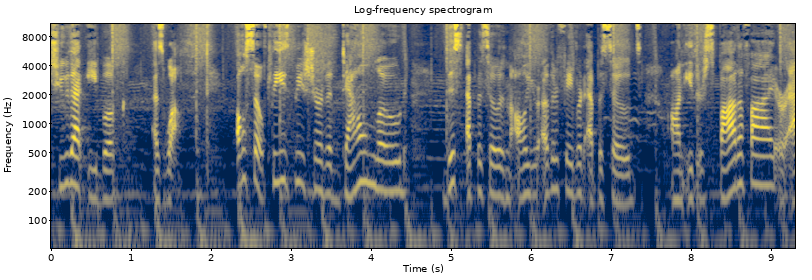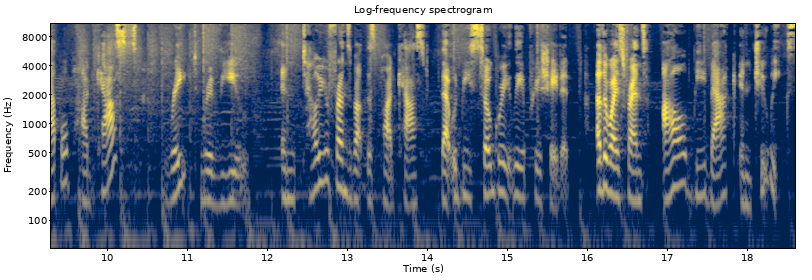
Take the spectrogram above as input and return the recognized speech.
to that ebook as well. Also, please be sure to download this episode and all your other favorite episodes on either Spotify or Apple Podcasts. Rate, review, and tell your friends about this podcast. That would be so greatly appreciated. Otherwise, friends, I'll be back in two weeks.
